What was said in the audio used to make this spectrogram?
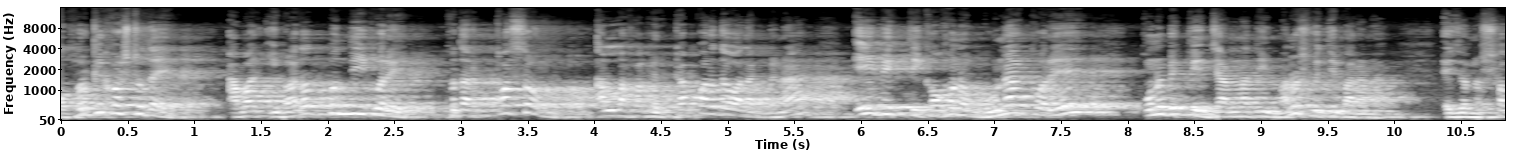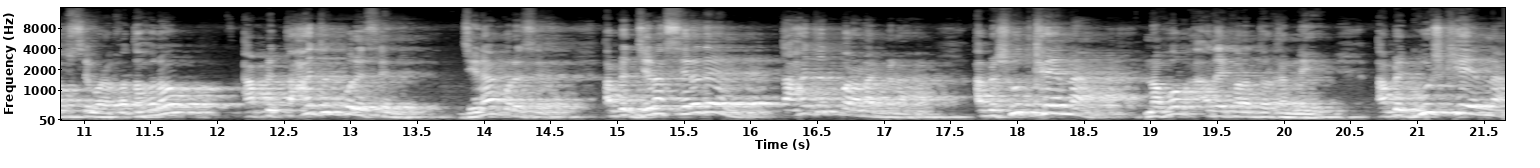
অপরকে কষ্ট দেয়, আবার ইবাদত ইবাদতবন্দি করে খোদার কসম আল্লাহ পাকের কাপ্পার দেওয়া লাগবে না। এই ব্যক্তি কখনো গুণা করে, কোনো ব্যক্তি জান্নাতি মানুষ হইতে পারে না। এই জন্য সবচেয়ে বড় কথা হলো, আপনি তাহাজুদ করেছেন, জেনা করেছেন, আপনি জেনা ছেড়ে দেন তাহাজুদ করা লাগবে না। আপনি সুদ খেয়েন না, নফল আদায় করার দরকার নেই। আপনি ঘুষ খেয়েন না,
